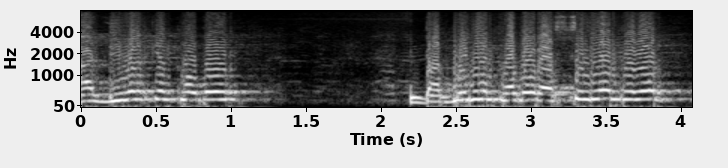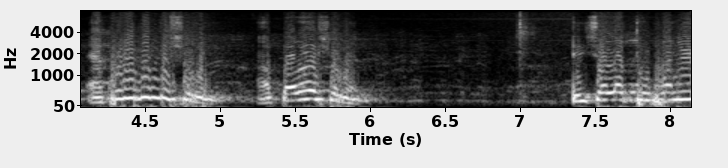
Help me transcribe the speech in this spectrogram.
আর নিউ ইয়র্কের খবর ডাবলিনের খবর, অস্ট্রেলিয়ার খবর এখনই কিন্তু শুনুন, আপনারাও শোনেন। ইনশাল্লাহ তুফানে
